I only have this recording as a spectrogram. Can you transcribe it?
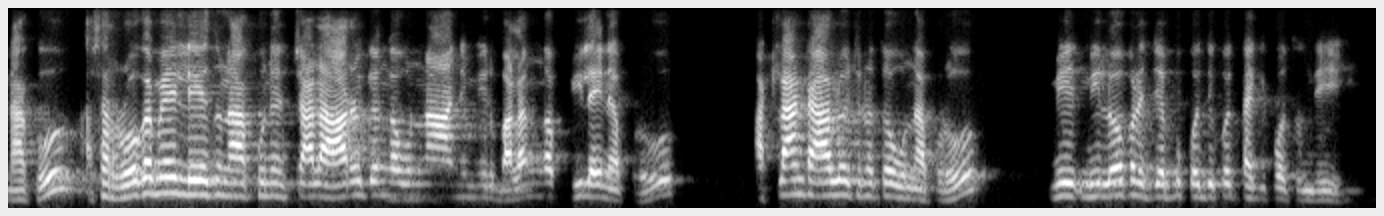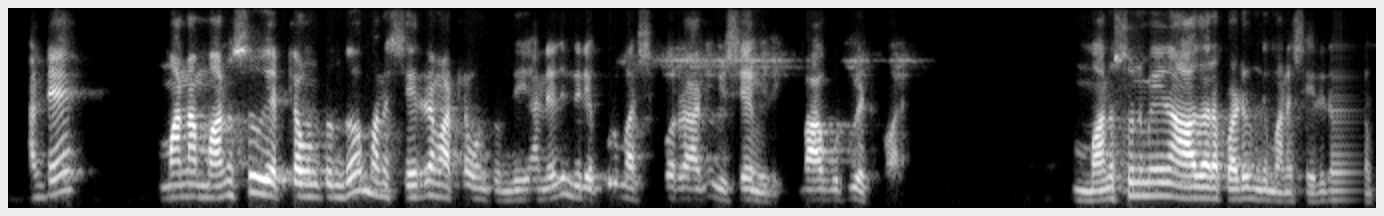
నాకు అసలు రోగమే లేదు నాకు నేను చాలా ఆరోగ్యంగా ఉన్నా అని మీరు బలంగా ఫీల్ అయినప్పుడు అట్లాంటి ఆలోచనతో ఉన్నప్పుడు మీ మీ లోపల జబ్బు కొద్ది కొద్ది తగ్గిపోతుంది. అంటే మన మనసు ఎట్లా ఉంటుందో మన శరీరం అట్లా ఉంటుంది అనేది మీరు ఎప్పుడు మర్చిపోరా అని విషయం ఇది. బాగా గుర్తు పెట్టుకోవాలి. మనసుని మీద ఆధారపడి ఉంది మన శరీరం.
